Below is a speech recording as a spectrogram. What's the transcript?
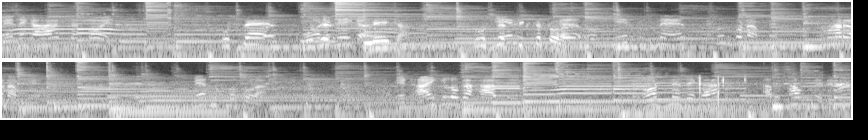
मैंने कहा कि कोई उसने मुझे नहीं कहा? तो उसने ठीक से तोड़ा। फिर उसने तुमको नाम तुम्हारा नाम है? मैं तुमको तोड़ा। ये ढाई किलो का हाथ है। नॉट ने देखा अब साउथ में देखा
